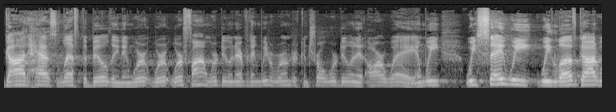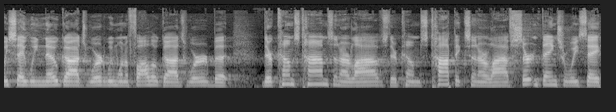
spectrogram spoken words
God has left the building and we're, we're, we're fine. We're doing everything. We're under control. We're doing it our way. And we, we say we, we love God. We say we know God's word. We want to follow God's word. But there comes times in our lives, there comes topics in our lives, certain things where we say,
